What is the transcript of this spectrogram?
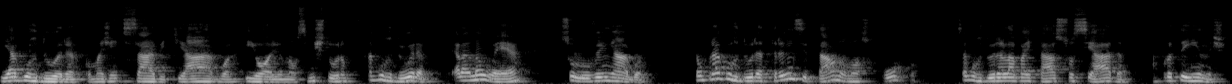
e a gordura, como a gente sabe que água e óleo não se misturam, a gordura ela não é solúvel em água. Então, para a gordura transitar no nosso corpo, essa gordura ela vai estar associada a proteínas.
